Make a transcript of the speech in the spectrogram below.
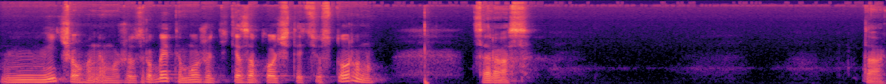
Нічого не можу зробити. Можу тільки заплочити цю сторону. Це раз. Так.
